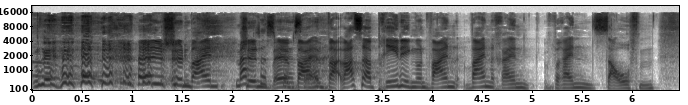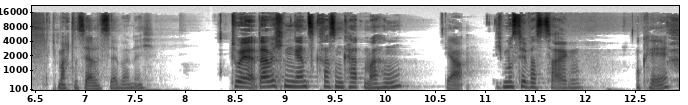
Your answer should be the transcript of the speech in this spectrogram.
schön Wein, Mach schön äh, Wasser predigen und Wein, Wein rein, reinsaufen. Ich mache das ja alles selber nicht. Toja, darf ich einen ganz krassen Cut machen? Ja, Ich muss dir was zeigen. okay.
